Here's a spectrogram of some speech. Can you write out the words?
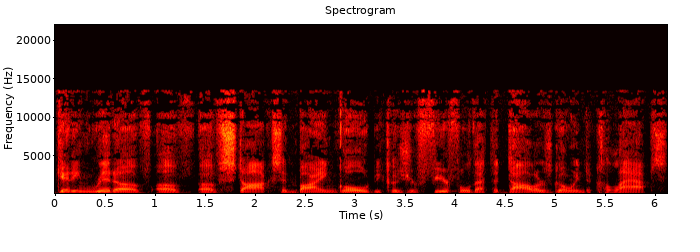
getting rid of, of, of stocks and buying gold because you're fearful that the dollar's going to collapse,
